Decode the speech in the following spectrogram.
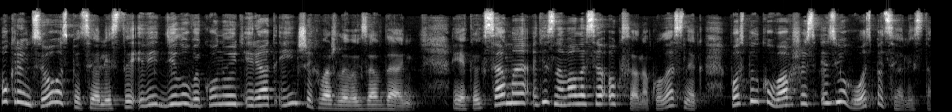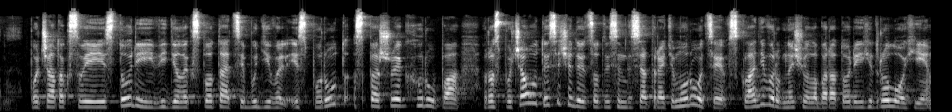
Окрім цього, спеціалісти відділу виконують і ряд інших важливих завдань, яких саме дізнавалася Оксана Колесник, поспілкувавшись з його спеціалістами. Початок своєї історії відділ експлуатації будівель і споруд спершу як група розпочав у 1983 році в складі виробничої лабораторії гідрології.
